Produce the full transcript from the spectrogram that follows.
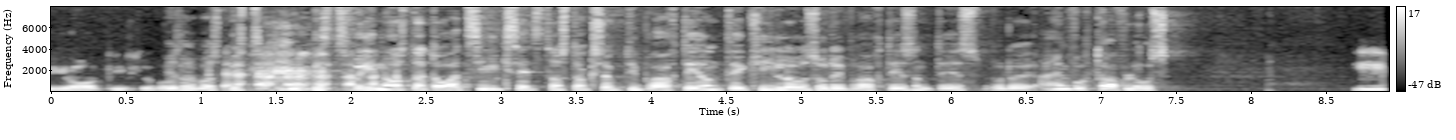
Ja, ein bisschen Ein was. bisschen was. Bist, bist zufrieden? Hast du da ein Ziel gesetzt? Hast du da gesagt, ich brauche die und die Kilos oder ich brauche das und das? Oder einfach drauf los? Nein,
